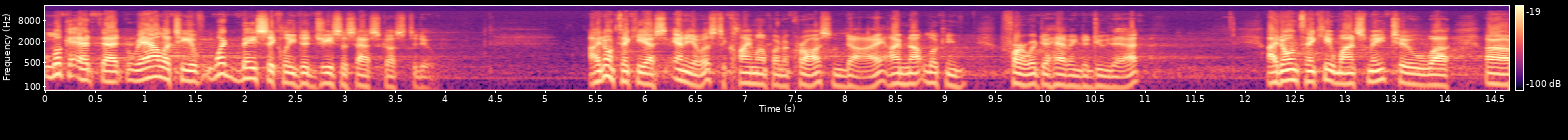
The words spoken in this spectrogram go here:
look at that reality of what basically did Jesus ask us to do? I don't think he asked any of us to climb up on a cross and die. I'm not looking forward to having to do that. I don't think he wants me to uh, uh,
